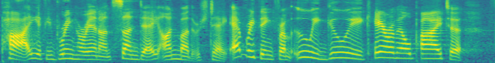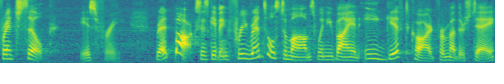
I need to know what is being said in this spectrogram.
pie if you bring her in on Sunday on Mother's Day. Everything from ooey gooey caramel pie to French silk is free. Redbox is giving free rentals to moms when you buy an e-gift card for Mother's Day.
